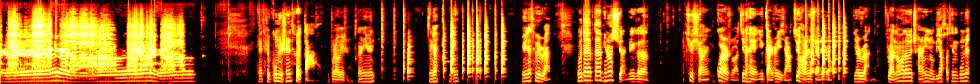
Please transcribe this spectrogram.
哎，它这共振声音特别大，不知道为什么，可能因为你看，你看，因为它特别软。如果大家大家平常选这个去选罐的时候，尽量也也感受一下，最好是选这种比较软的，软的话它会产生一种比较好听的共振。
